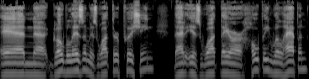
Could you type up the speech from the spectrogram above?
And uh, globalism is what they're pushing. That is what they are hoping will happen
